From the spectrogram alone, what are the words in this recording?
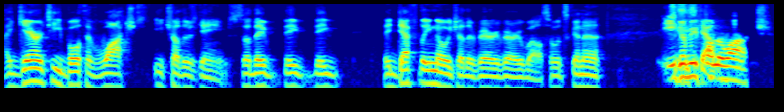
I guarantee both have watched each other's games, so they they they they definitely know each other very very well. So it's gonna it's gonna be scout. fun to watch.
